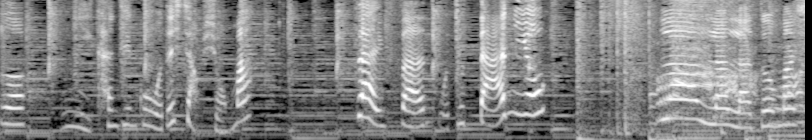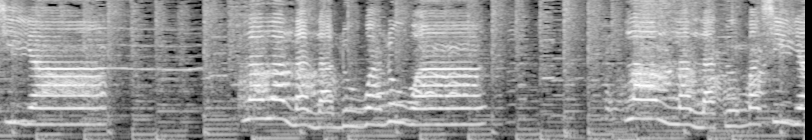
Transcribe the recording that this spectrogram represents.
哥，你看见过我的小熊吗？再烦我就打你哦！啦啦啦，多玛西亚！啦啦啦啦，噜哇噜哇！啦啦啦，多玛西亚！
